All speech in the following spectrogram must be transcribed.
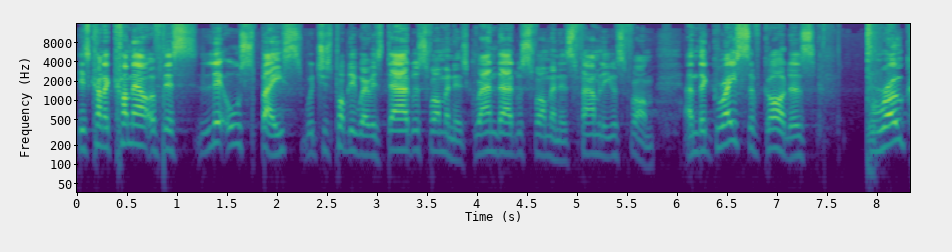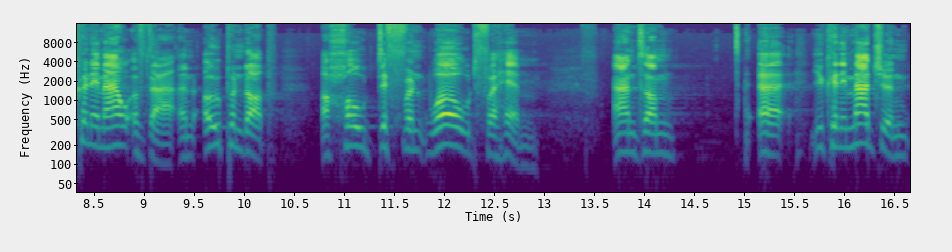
he's kind of come out of this little space, which is probably where his dad was from, and his granddad was from, and his family was from. And the grace of God has broken him out of that and opened up a whole different world for him. And, um, uh, you can imagine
